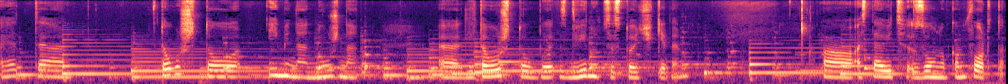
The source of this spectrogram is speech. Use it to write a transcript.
это то, что именно нужно э, для того, чтобы сдвинуться с точки, да, э, оставить зону комфорта.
